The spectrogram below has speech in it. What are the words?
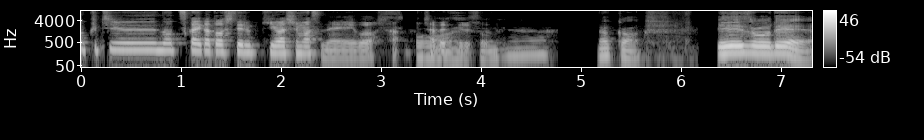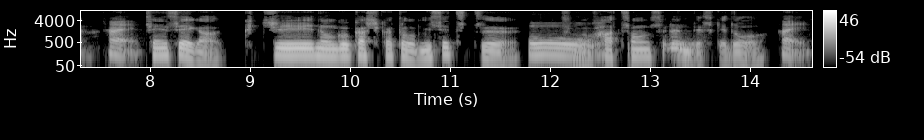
う口の使い方をしてる気がしますね、英語喋ってると。なんか、映像ではい。先生が口の動かし方を見せつつ、おそのー。発音するんですけど、はい。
